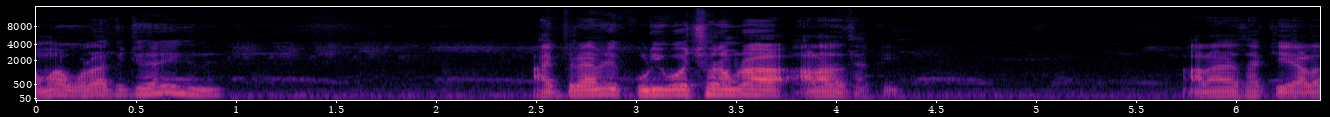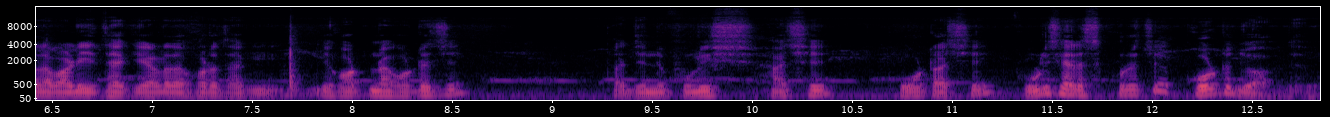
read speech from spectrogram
আমার বলার কিছু নেই এখানে। প্রায় আমি কুড়ি বছর আমরা আলাদা থাকি। আলাদা থাকি, আলাদা বাড়ি থাকি, আলাদা ঘরে থাকি। যে ঘটনা ঘটেছে, তার জন্য পুলিশ আছে, কোর্ট আছে। পুলিশ অ্যারেস্ট করেছে, কোর্ট জবাব দেবে।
